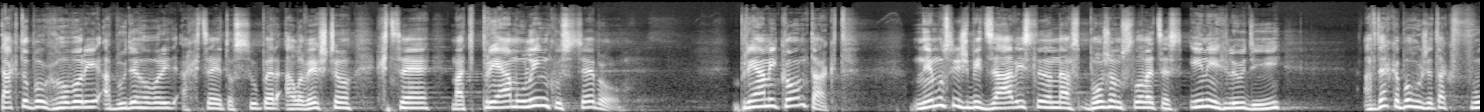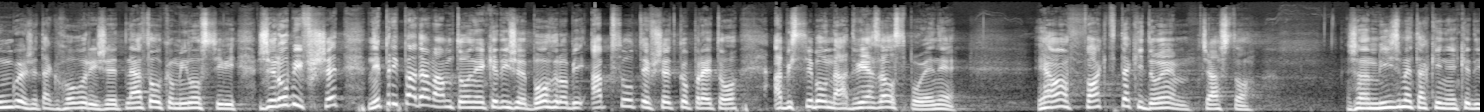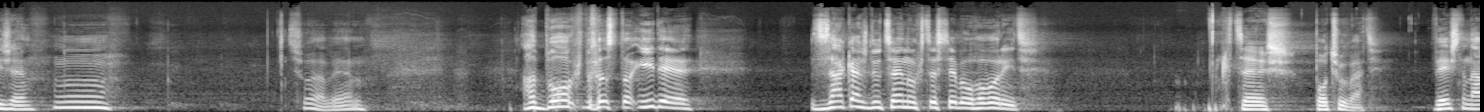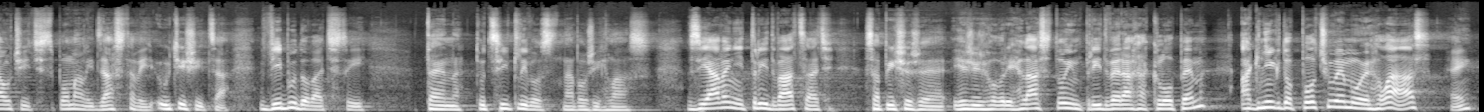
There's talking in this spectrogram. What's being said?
Takto Boh hovorí a bude hovoriť a chce, je to super, ale vieš čo? Chce mať priamu linku s tebou. Priamy kontakt. Nemusíš byť závislý na Božom slove cez iných ľudí, A vďaka Bohu, že tak funguje, že tak hovorí, že je natoľko milostivý, že robí všet. Nepripada vám to niekedy, že Boh robí absolútne všetko preto, aby s tebou nadviazal spojenie. Ja mám fakt taký dojem často, že my sme takí niekedy, že hmm, čo ja viem. Ale Boh prosto ide za každú cenu, chce s tebou hovoriť. Chceš počúvať. Vieš sa naučiť spomaliť, zastaviť, utišiť sa, vybudovať si ten, tú citlivosť na Boží hlas. V zjavení 3.20 sa píše, že Ježiš hovorí, hlas stojím pri dverách a klopem, ak niekto počuje môj hlas, hej,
